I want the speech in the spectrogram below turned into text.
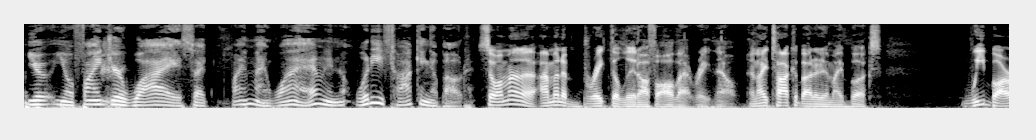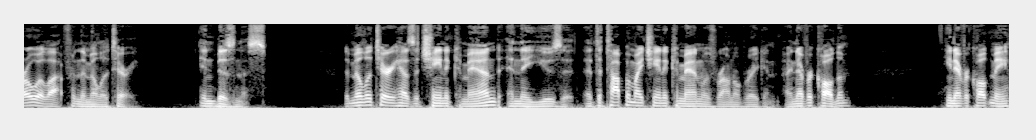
your you know find your why it's like find my why i mean what are you talking about so i'm gonna i'm gonna break the lid off all that right now and i talk about it in my books we borrow a lot from the military in business the military has a chain of command and they use it. At the top of my chain of command was Ronald Reagan. I never called him. He never called me,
